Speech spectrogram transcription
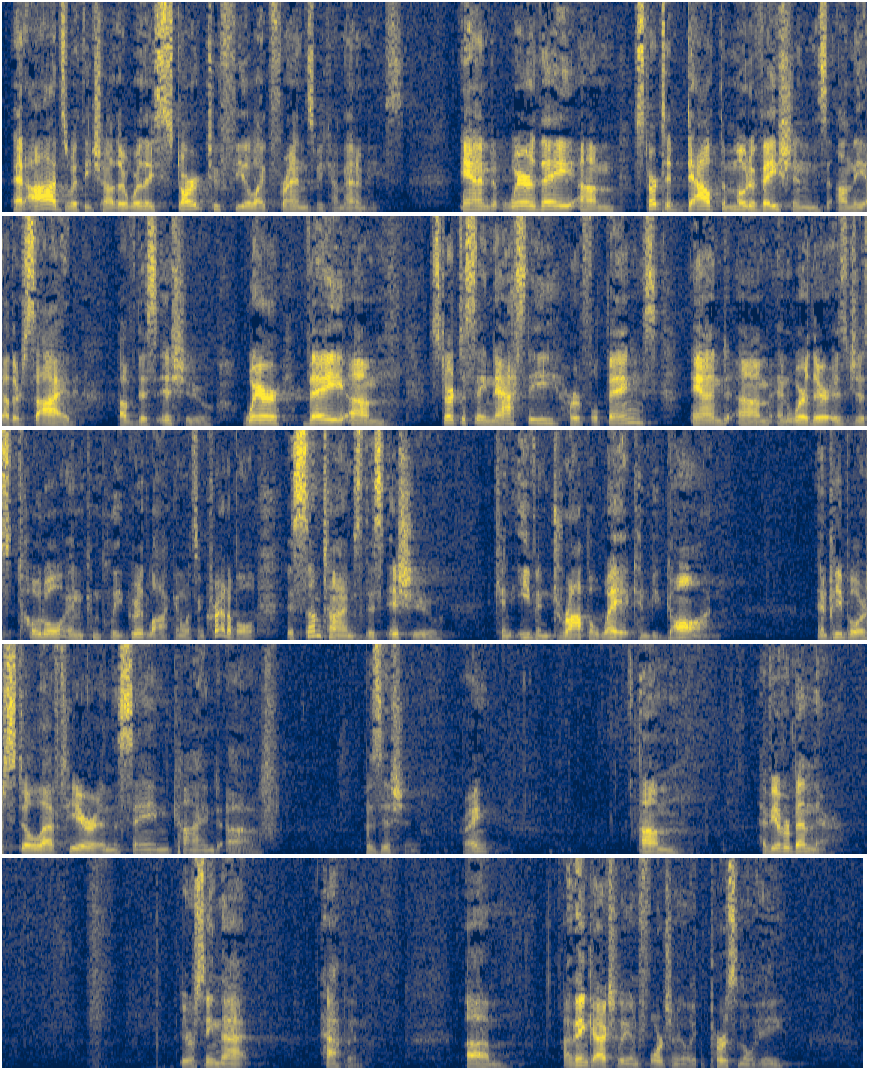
at odds with each other where they start to feel like friends become enemies. and where they um, start to doubt the motivations on the other side of this issue, where they um, start to say nasty, hurtful things, and, um, and where there is just total and complete gridlock. And what's incredible is sometimes this issue can even drop away, it can be gone. And people are still left here in the same kind of position, right? Um, have you ever been there? Have you ever seen that happen? Um, I think, actually, unfortunately, personally,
